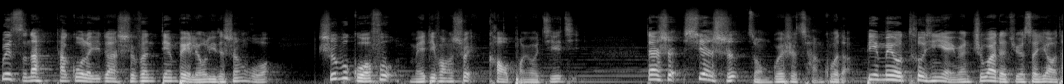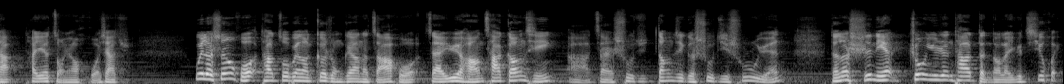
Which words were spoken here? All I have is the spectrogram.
为此呢，他过了一段十分颠沛流离的生活，食不果腹，没地方睡，靠朋友接济。但是现实总归是残酷的，并没有特型演员之外的角色要他，他也总要活下去。为了生活，他做遍了各种各样的杂活，在乐行擦钢琴啊，在数据当这个数据输入员，等了十年，终于让他等到了一个机会。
